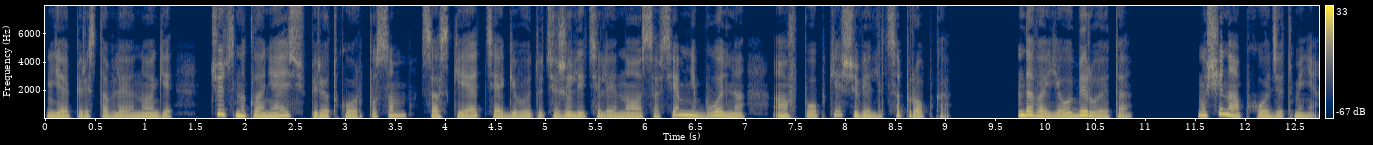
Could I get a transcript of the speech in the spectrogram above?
Я переставляю ноги, чуть наклоняюсь вперед корпусом, соски оттягивают утяжелители, но совсем не больно, а в попке шевелится пробка. «Давай я уберу это». Мужчина обходит меня.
